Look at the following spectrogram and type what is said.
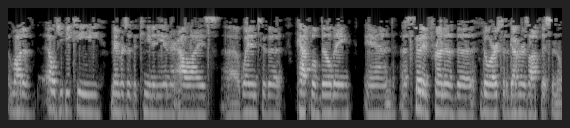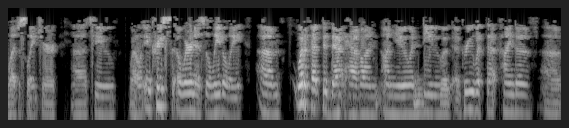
A lot of LGBT members of the community and their allies uh, went into the Capitol building and uh, stood in front of the doors to the governor's office and the legislature uh, to, well, increase awareness illegally. Um, what effect did that have on on you? And do you agree with that kind of uh,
